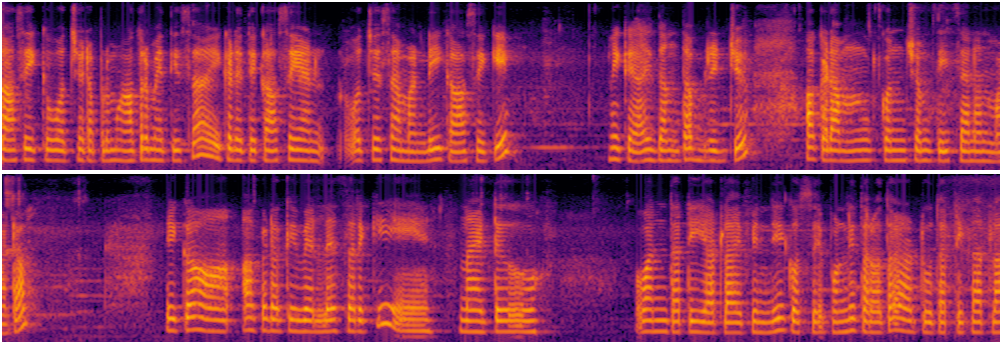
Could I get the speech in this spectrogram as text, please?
కాశీకి వచ్చేటప్పుడు మాత్రమే తీసా. ఇక్కడైతే కాశీ వచ్చేసామండి కాశీకి. ఇక ఇదంతా బ్రిడ్జ్ అక్కడ కొంచెం తీసానమాట ఇక అక్కడికి వెళ్ళేసరికి నైట్ వన్ థర్టీ అట్లా అయిపోయింది. కొద్దిసేపు ఉండి తర్వాత టూ థర్టీకి అట్లా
